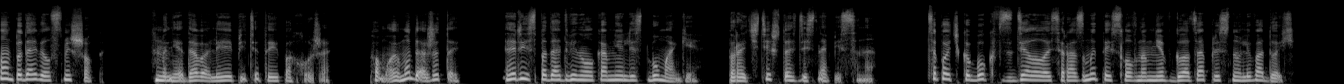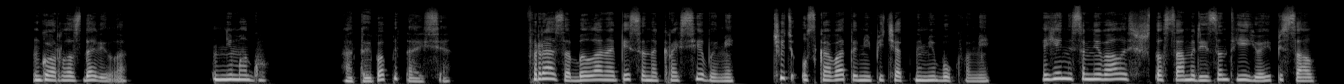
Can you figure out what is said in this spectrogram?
Он подавил смешок. Мне давали эпитеты и похоже. По-моему, даже ты. Рис пододвинул ко мне лист бумаги. Прочти, что здесь написано. Цепочка букв сделалась размытой, словно мне в глаза плеснули водой. Горло сдавило. «Не могу». «А ты попытайся». Фраза была написана красивыми, чуть узковатыми печатными буквами — я не сомневалась, что сам Ризант ее и писал.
